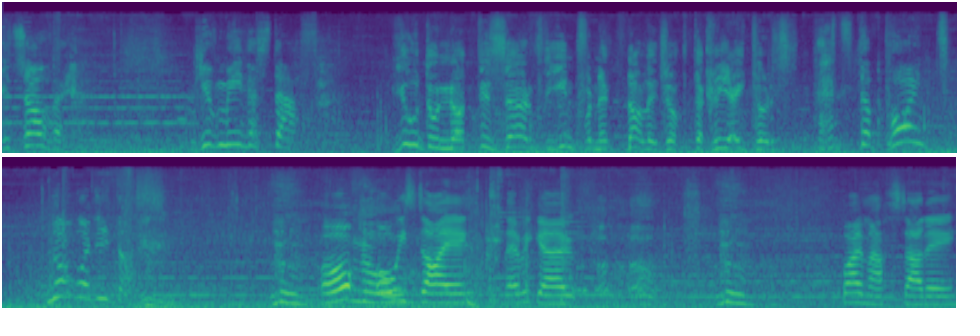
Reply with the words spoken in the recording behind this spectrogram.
It's over. Give me the staff. You do not deserve the infinite knowledge of the creators. That's the point. Nobody does. Oh, No. oh, he's dying. There we go. Bye, Maths Daddy.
